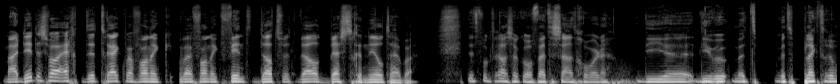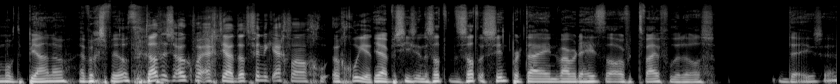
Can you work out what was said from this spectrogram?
Maar dit is wel echt de track waarvan ik, waarvan ik vind dat we het wel het best geneeld hebben. Dit vond ik trouwens ook wel vette sound geworden. Die, eh, die we met, met de plektrum op de piano hebben gespeeld. Dat is ook wel echt, ja, dat vind ik echt wel een, goe- een goeie. Ja, precies. En er zat, er zat een synthpartij in waar we de hele tijd al over twijfelden. Dat was deze.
